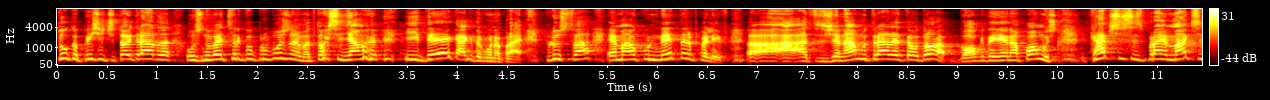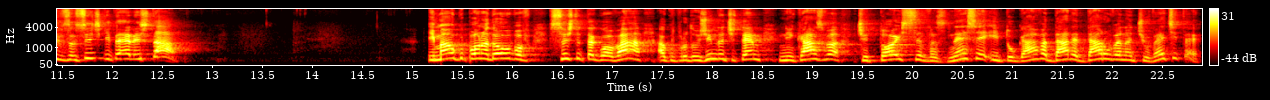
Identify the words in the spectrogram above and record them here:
Тук пише, че той трябва да основе църква пробуждане, но той си няма идея как да го направи. Плюс това е малко нетърпелив. А, а, а жена му трябва да е Теодора. Бог да е на помощ. Как ще се справи Максим с всички тези неща? И малко по-надолу в същата глава, ако продължим да четем, ни казва, че той се възнесе и тогава даде дарове на човеците.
